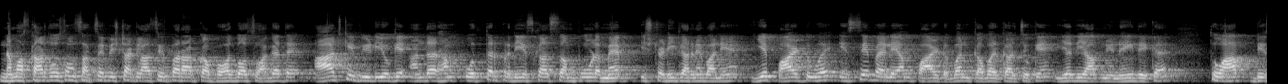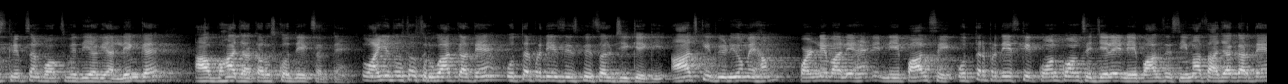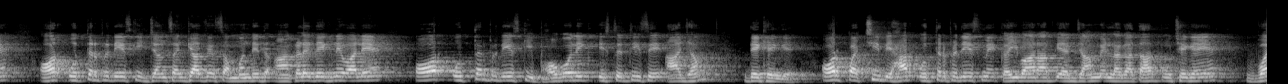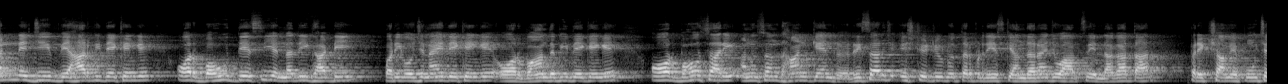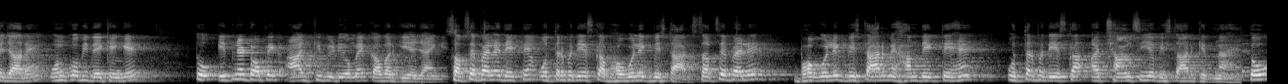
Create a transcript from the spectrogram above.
नमस्कार दोस्तों success vista classes पर आपका बहुत बहुत स्वागत है। आज के वीडियो के अंदर हम उत्तर प्रदेश का संपूर्ण मैप स्टडी करने वाले हैं। ये पार्ट टू है। इससे पहले हम पार्ट वन कवर कर चुके हैं। यदि आपने नहीं देखा है तो आप डिस्क्रिप्शन बॉक्स में दिया गया लिंक है। आप वहाँ जाकर उसको देख सकते हैं। तो आइए दोस्तों, शुरुआत करते हैं उत्तर प्रदेश स्पेशल जीके की। आज की वीडियो में हम पढ़ने वाले हैं नेपाल से उत्तर प्रदेश के कौन कौन से ज़िले नेपाल से सीमा साझा करते हैं और उत्तर प्रदेश की जनसंख्या से संबंधित आंकड़े देखने वाले हैं। और उत्तर प्रदेश की भौगोलिक स्थिति से आज हम देखेंगे। और पश्चिम बिहार उत्तर प्रदेश में कई बार आपके एग्ज़ाम में लगातार पूछे गए हैं। वन्य जीव विहार भी देखेंगे और बहुउद्देशीय नदी घाटी परियोजनाएँ देखेंगे और बाँध भी देखेंगे। और बहुत सारी अनुसंधान केंद्र, रिसर्च इंस्टीट्यूट उत्तर प्रदेश के अंदर हैं जो आपसे लगातार परीक्षा में पूछे जा रहे हैं, उनको भी देखेंगे। तो इतने टॉपिक आज की वीडियो में कवर किए जाएँगे। सबसे पहले देखते हैं उत्तर प्रदेश का भौगोलिक विस्तार। सबसे पहले भौगोलिक विस्तार में हम देखते हैं, उत्तर प्रदेश का अक्षांशीय विस्तार कितना है। तो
